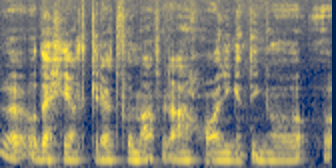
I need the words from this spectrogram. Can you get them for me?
Eh, og det er helt greit for meg, for jeg har ingenting å, å,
